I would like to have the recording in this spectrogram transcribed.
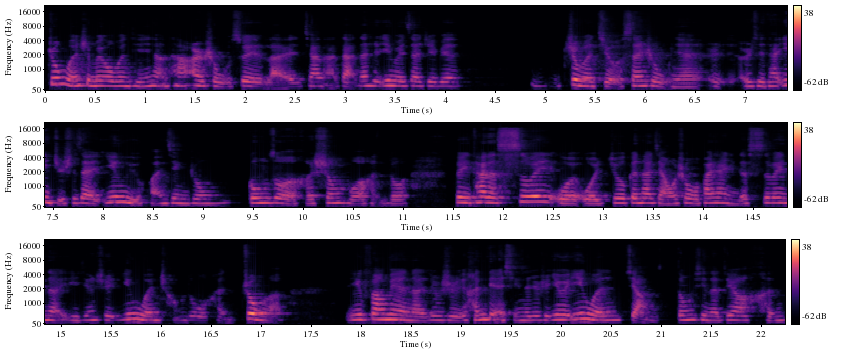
中文是没有问题。你想，他二十五岁来加拿大，但是因为在这边这么久，三十五年，而而且他一直是在英语环境中工作和生活很多，所以他的思维，我我就跟他讲，我说：“我发现你的思维呢，已经是英文程度很重了。”一方面呢，就是很典型的，就是因为英文讲东西呢，就要很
